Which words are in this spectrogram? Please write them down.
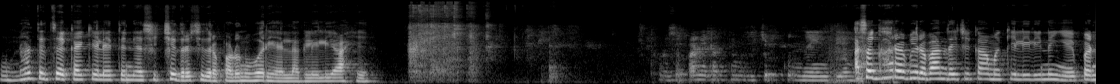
पुन्हा त्याचं काय केलं आहे त्यांनी अशी छिद्र छिद्र पाडून वर यायला लागलेली आहे थोडंसं पाणी टाकते म्हणजे चिपकून जाईन ती असं घरं बिरं बांधायची कामं केलेली नाही आहे पण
